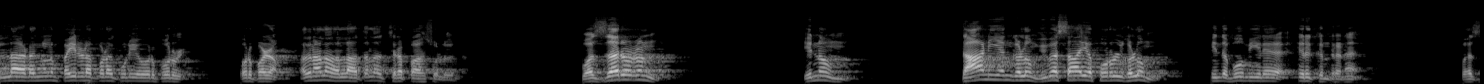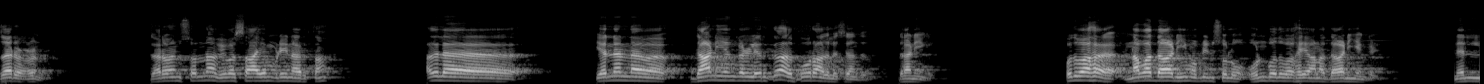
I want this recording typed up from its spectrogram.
எல்லா இடங்களிலும் பயிரிடப்படக்கூடிய ஒரு பொருள் ஒரு பழம். அதனால அல்லாஹால சிறப்பாக சொல்லுகின்றான் இன்னும் தானியங்களும் விவசாய பொருள்களும் இந்த பூமியில இருக்கின்றன. ஜரன் சொன்னால் விவசாயம் அப்படின்னு அர்த்தம். அதில் என்னென்ன தானியங்கள் இருக்கோ அது பூரா அதில் சேர்ந்தது தானியங்கள். பொதுவாக நவதானியம் அப்படின்னு சொல்லுவோம். ஒன்பது வகையான தானியங்கள். நெல்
